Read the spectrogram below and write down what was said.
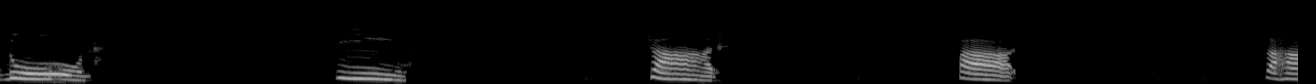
दोन तीन चार पाच सहा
